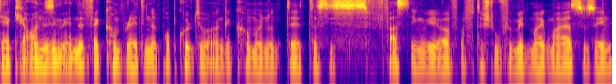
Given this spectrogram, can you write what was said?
der Clown ist im Endeffekt komplett in der Popkultur angekommen und der, das ist fast irgendwie auf, auf der Stufe mit Mike Myers zu sehen.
